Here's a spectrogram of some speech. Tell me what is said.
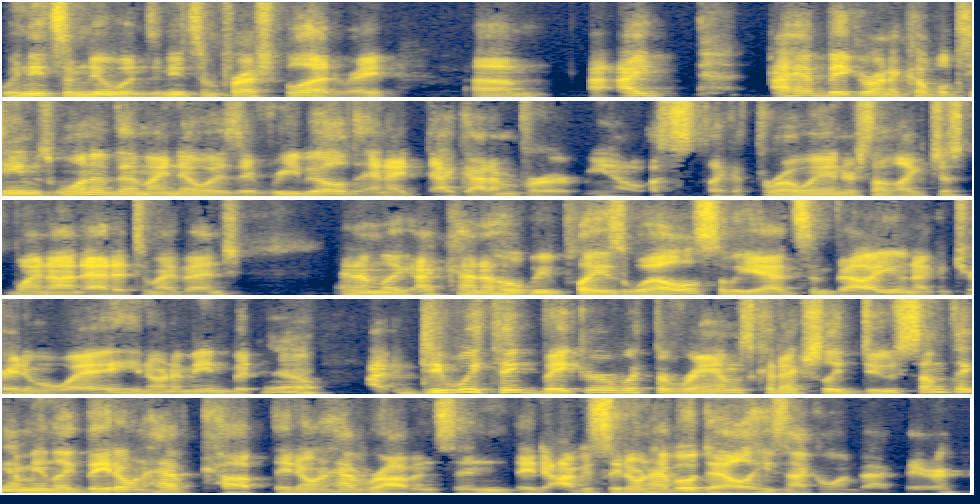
we need some new ones. We need some fresh blood, right? Um, I I have Baker on a couple teams. One of them I know is a rebuild, and I, I got him for you know a like a throw in or something. Like just why not add it to my bench? And I'm like, I kind of hope he plays well, so he adds some value, and I can trade him away. You know what I mean? But Yeah. Do we think Baker with the Rams could actually do something? I mean, like they don't have Kupp, they don't have Robinson, they obviously don't have Odell. He's not going back there.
